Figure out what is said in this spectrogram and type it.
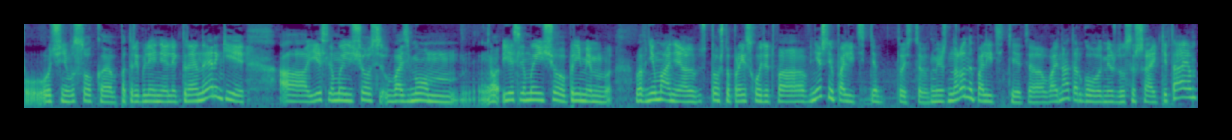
очень высокое потребление электроэнергии. А если мы еще возьмем, если мы еще примем во внимание то, что происходит во внешней политике, то есть в международной политике, это война торговая между США и Китаем,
